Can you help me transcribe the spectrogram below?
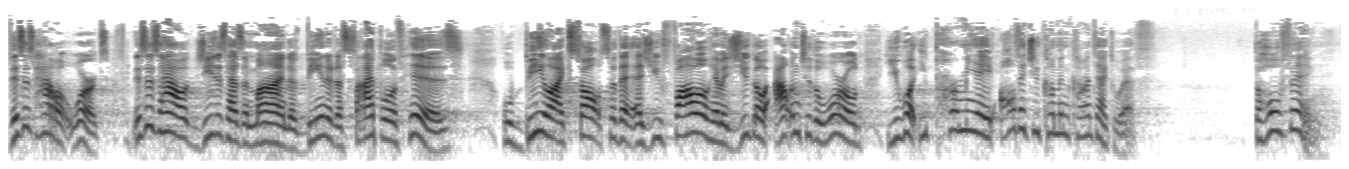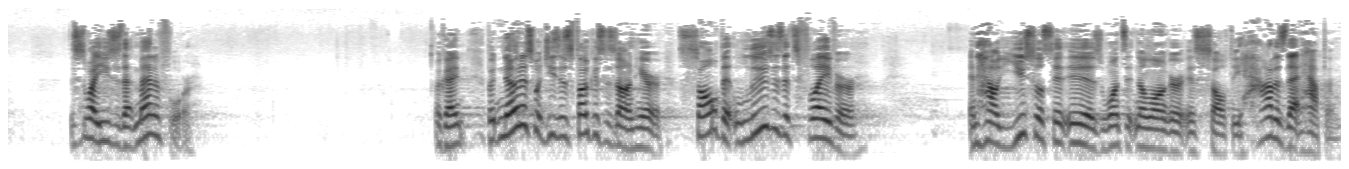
This is how it works. This is how Jesus has in mind of being a disciple of His will be like salt so that as you follow him, as you go out into the world, you what? You permeate all that you come in contact with. The whole thing. This is why he uses that metaphor. Okay? But notice what Jesus focuses on here salt that loses its flavor and how useless it is once it no longer is salty. How does that happen?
